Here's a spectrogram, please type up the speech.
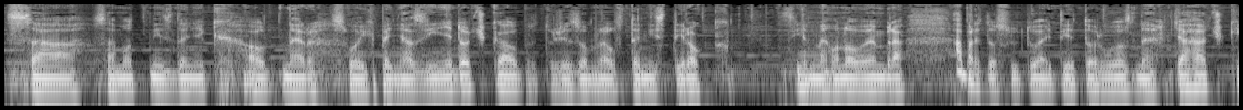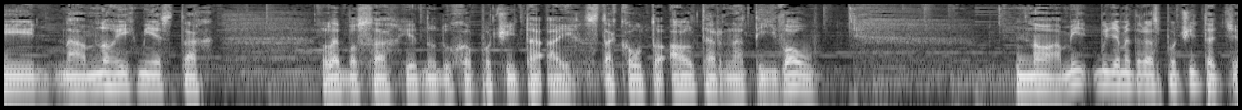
sa samotný Zdenek Altner svojich peňazí nedočkal, pretože zomrel v ten istý rok 7. novembra a preto sú tu aj tieto rôzne ťahačky na mnohých miestach, lebo sa jednoducho počíta aj s takouto alternatívou. No a my budeme teraz počítať e,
